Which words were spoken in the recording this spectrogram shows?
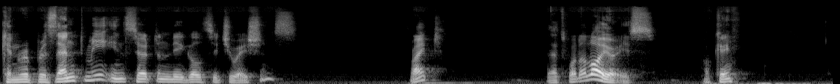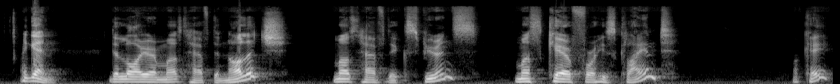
can represent me in certain legal situations, right? That's what a lawyer is. Okay? Again, the lawyer must have the knowledge, must have the experience, must care for his client, okay,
